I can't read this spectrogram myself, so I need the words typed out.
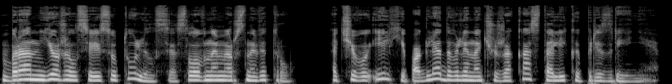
Бран ежился и сутулился, словно мерз на ветру, отчего Ильхи поглядывали на чужака с толикой презрения.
